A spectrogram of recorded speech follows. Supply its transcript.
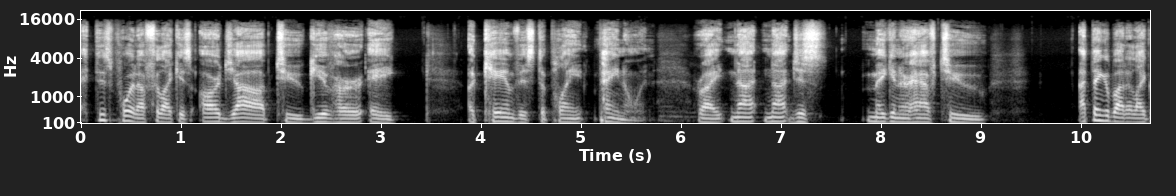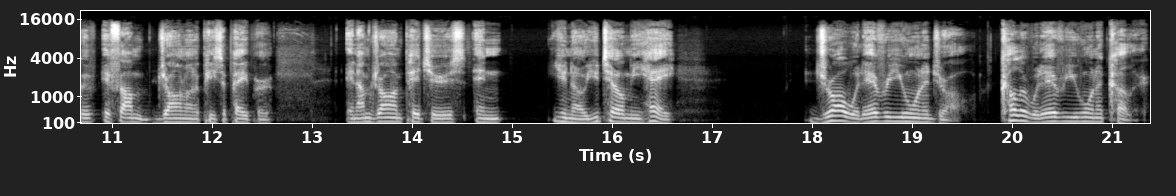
at this point I feel like it's our job to give her a a canvas to paint paint on, right? Not not just making her have to. I think about it like if, if I'm drawing on a piece of paper, and I'm drawing pictures, and you know, you tell me, hey, draw whatever you want to draw, color whatever you want to color.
